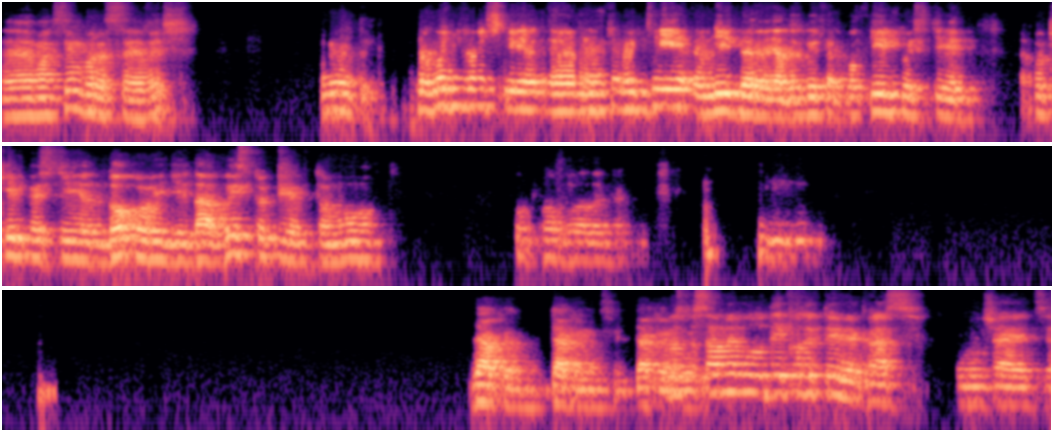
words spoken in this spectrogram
Максим Борисевич. Сьогодні наші е, представники, лідери, я дивився по кількості, по кількості доповіді да, виступів, тому дякую, дякую, Максим. Дякую. Просто саме молодий колектив якраз виходить.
